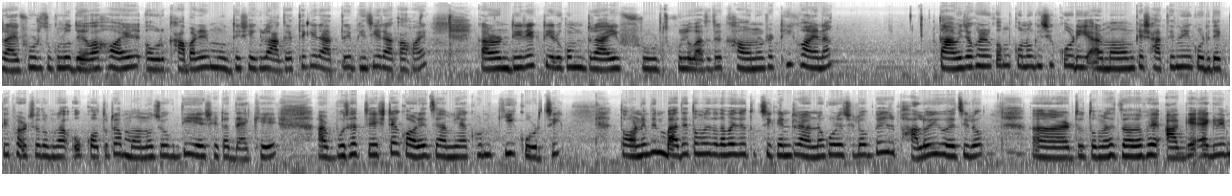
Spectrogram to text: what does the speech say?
ড্রাই ফ্রুটসগুলো দেওয়া হয়, ওর খাবারের মধ্যে সেগুলো আগের থেকে রাত্রে ভিজিয়ে রাখা হয়। কারণ ডিরেক্ট এরকম ড্রাই ফ্রুটসগুলো বাচ্চাদের খাওয়ানোটা ঠিক হয় না। তা আমি যখন এরকম কোনো কিছু করি আর মামামকে সাথে নিয়ে করি, দেখতেই পারছ তোমরা, ও কতটা মনোযোগ দিয়ে সেটা দেখে আর বোঝার চেষ্টা করে যে আমি এখন কি করছি। তো অনেকদিন বাদে তোমাদের দাদাভাই যেহেতু চিকেনটা রান্না করেছিল, বেশ ভালোই হয়েছিল। আর তো তোমাদের দাদাভাই আগে একদিন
